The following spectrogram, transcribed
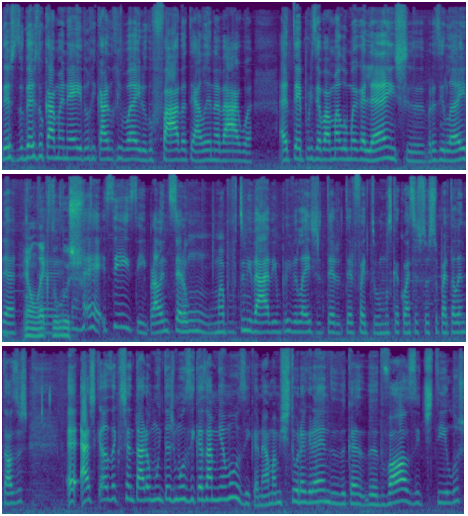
desde, desde o Camané e do Ricardo Ribeiro, do Fado até a Helena D'Água, até, por exemplo, a Malu Magalhães, eh, brasileira. É um leque de Eh, luxo. É, sim, sim. Para além de ser um- uma oportunidade e um privilégio ter, ter feito música com essas pessoas super talentosas, acho que elas acrescentaram muitas músicas à minha música, não é? Uma mistura grande de, de, de vozes e de estilos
